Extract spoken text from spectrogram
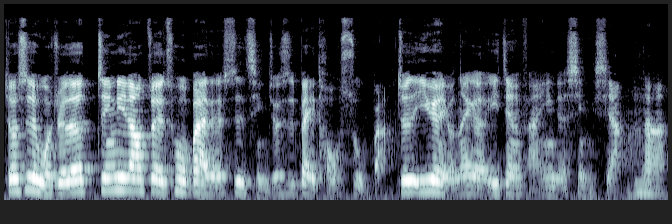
就是我觉得经历到最挫败的事情就是被投诉吧，就是医院有那个意见反映的信箱。那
